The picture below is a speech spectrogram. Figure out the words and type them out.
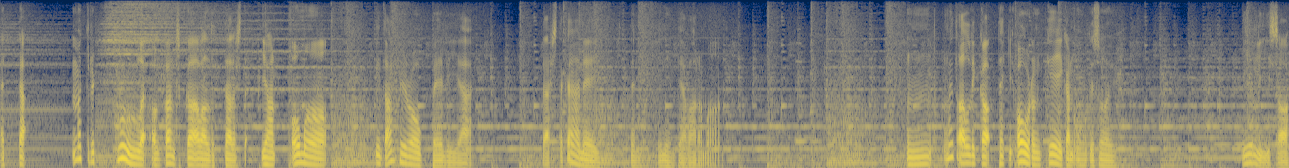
Että Mötri Crewlle on kans kaavaltu tällaista ihan omaa Guitar Hero-peliä. Tästäkään ei sitten enempiä varmaan. Mm, Metallica teki oudon keikan uutisoi Elisa.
